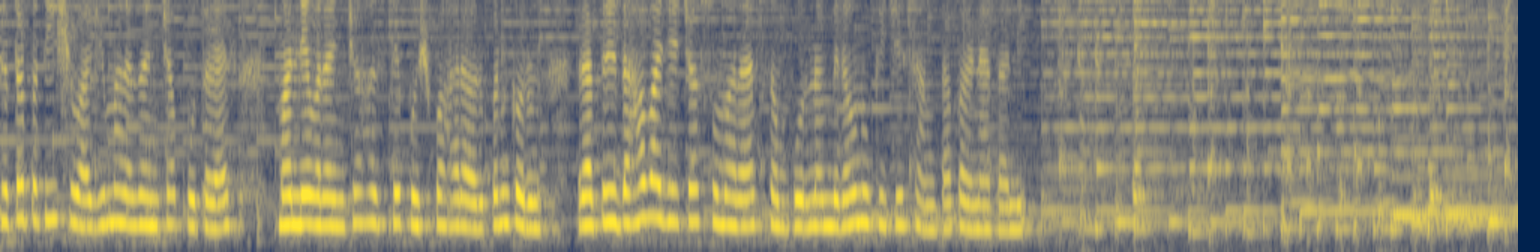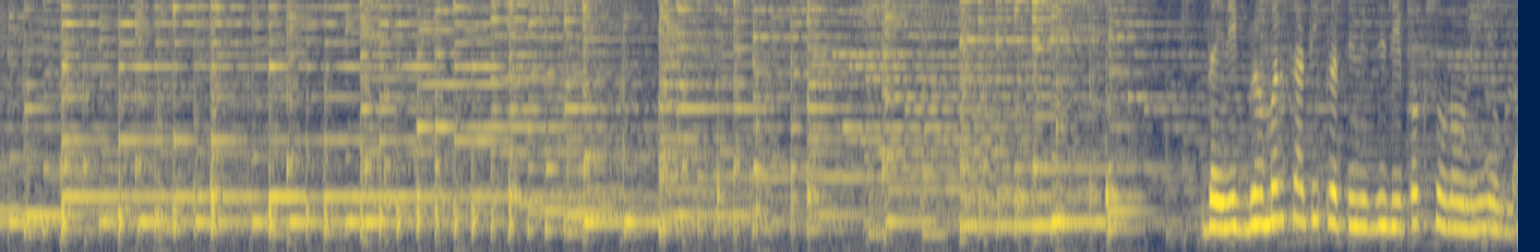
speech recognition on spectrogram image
छत्रपती शिवाजी महाराजांच्या पुतळ्यास मान्यवरांच्या हस्ते पुष्पहार अर्पण करून रात्री दहा वाजेच्या सुमारास संपूर्ण मिरवणुकीची सांगता करण्यात आली. दैनिक भ्रमरसाठी प्रतिनिधी दीपक सोनवणे येवला.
